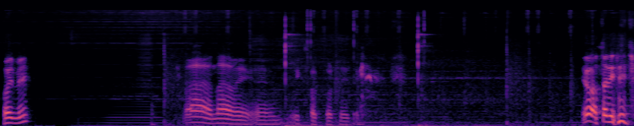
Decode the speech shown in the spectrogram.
Hogy mi? Á, nem, én X-faktort nézek. Jó, aztán itt nincs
